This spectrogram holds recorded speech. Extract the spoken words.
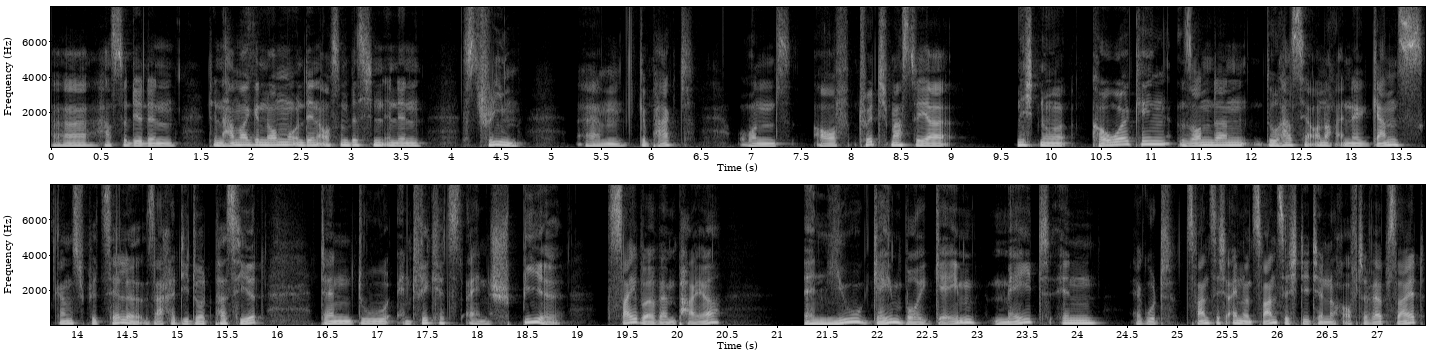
äh, hast du dir den, den Hammer genommen und den auch so ein bisschen in den Stream ähm, gepackt. Und auf Twitch machst du ja nicht nur Coworking, sondern du hast ja auch noch eine ganz, ganz spezielle Sache, die dort passiert. Denn du entwickelst ein Spiel, Cyber Vampire, a new Game Boy game made in ja gut, 2021 steht hier noch auf der Website,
